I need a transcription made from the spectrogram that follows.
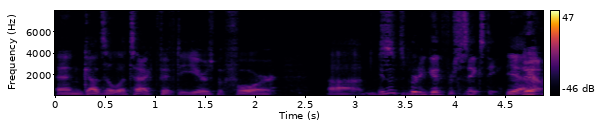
and Godzilla attacked 50 years before. Uh, He looks pretty good for 60. yeah. Yeah.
